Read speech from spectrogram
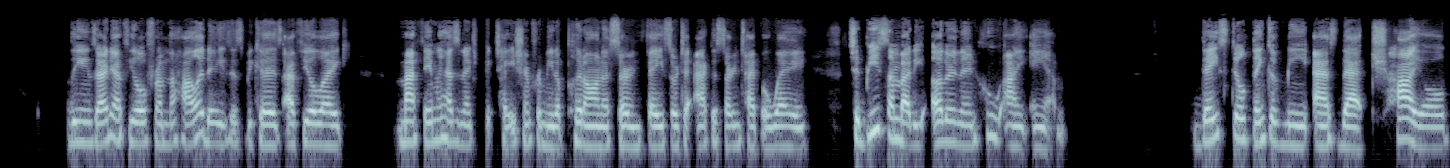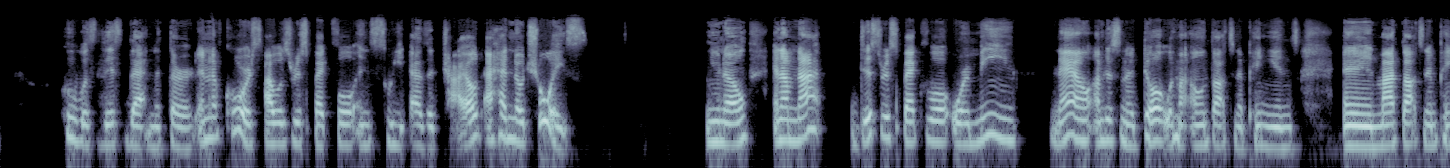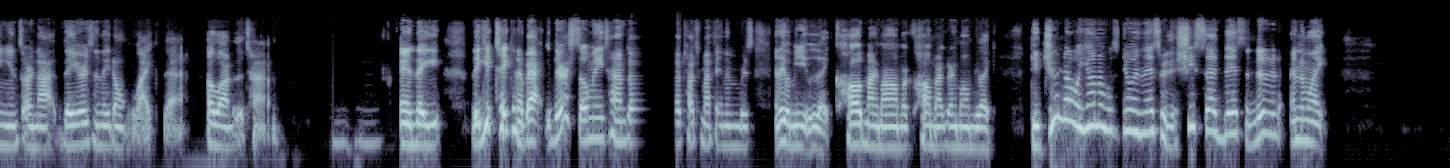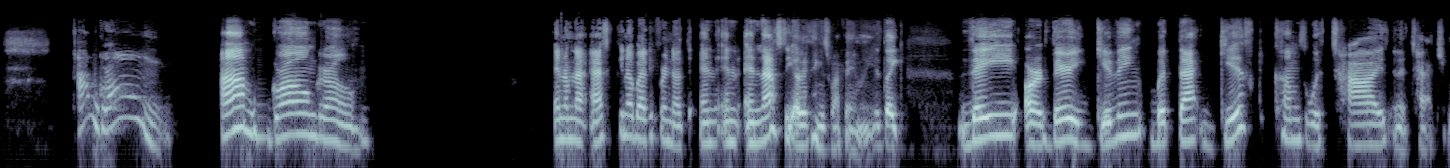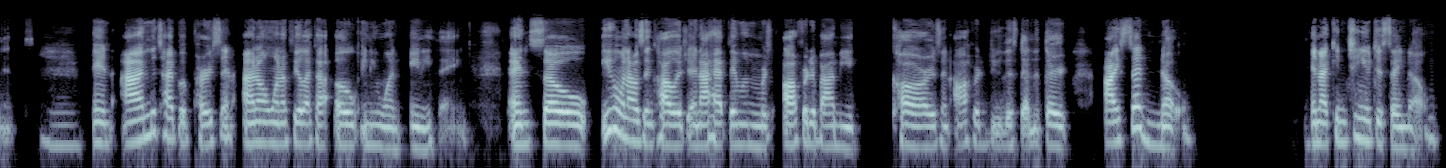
the anxiety I feel from the holidays is because I feel like my family has an expectation for me to put on a certain face or to act a certain type of way to be somebody other than who I am. They still think of me as that child who was this, that, and the third. And of course, I was respectful and sweet as a child. I had no choice, you know, and I'm not disrespectful or mean now. I'm just an adult with my own thoughts and opinions, and my thoughts and opinions are not theirs, and they don't like that a lot of the time. Mhm. And they they get taken aback. There's so many times I've talked to my family members, and they immediately like call my mom or call my grandma and be like, "Did you know Ayana was doing this, or that she said this?" And da-da-da." and I'm like, I'm grown. I'm grown, grown. And I'm not asking nobody for nothing. And and and that's the other thing is my family. It's like they are very giving, but that gift comes with ties and attachments. Mm-hmm. And I'm the type of person I don't want to feel like I owe anyone anything. And so even when I was in college and I had family members offer to buy me cars and offer to do this, that, and the third, I said no. And I continued to say no.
